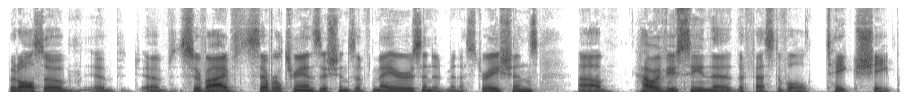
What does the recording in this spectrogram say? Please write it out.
but also uh, uh, survived several transitions of mayors and administrations. Um, how have you seen the, the festival take shape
